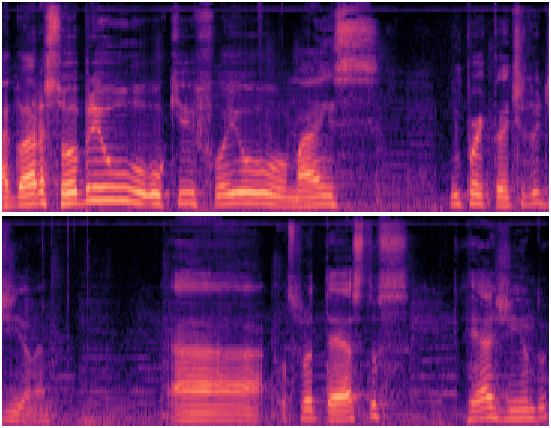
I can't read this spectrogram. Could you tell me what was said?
Agora sobre o, o que foi o mais importante do dia, né? Ah, os protestos reagindo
